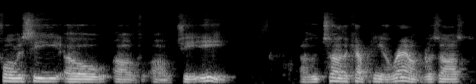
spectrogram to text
former CEO of, of GE, uh, who turned the company around, was asked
